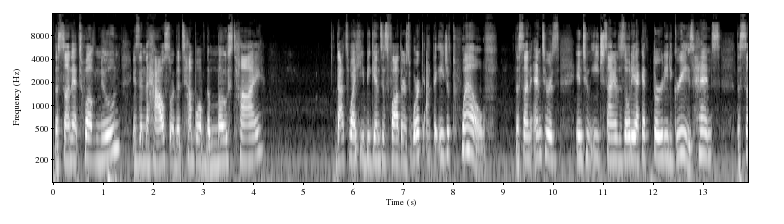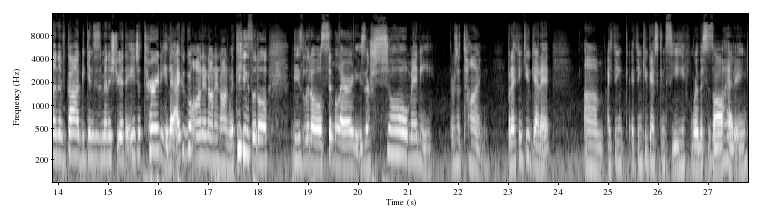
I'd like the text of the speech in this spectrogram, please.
The sun at 12 noon is in the house or the temple of the Most High. That's why he begins his father's work at the age of 12. The sun enters into each sign of the zodiac at 30 degrees. Hence, the Son of God begins his ministry at the age of 30. Like I could go on and on and on with these little these little similarities. There's so many. There's a ton. But I think you get it. Um, I think I think you guys can see where this is all heading.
